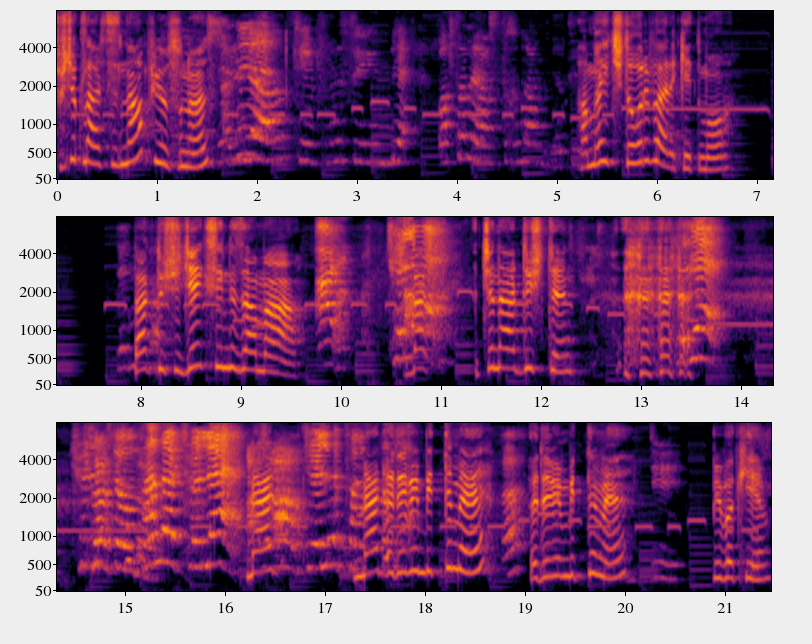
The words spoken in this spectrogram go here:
Çocuklar siz ne yapıyorsunuz? Anne ya keyfini seyinde. Baksana yatıyor. Ama hiç doğru bir hareket mi o? Bak düşeceksiniz ama. Bak Çınar düştün. Mert, Mert ödevin bitti mi? Ödevin bitti mi? Bir bakayım.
